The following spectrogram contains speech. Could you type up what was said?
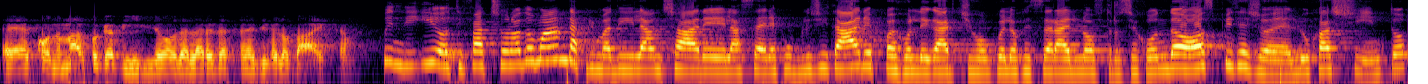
eh, con Marco Gaviglio della redazione di Velobike. Quindi io ti faccio una domanda prima di lanciare la serie pubblicitaria e poi collegarci con quello che sarà il nostro secondo ospite, cioè Luca Scinto.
